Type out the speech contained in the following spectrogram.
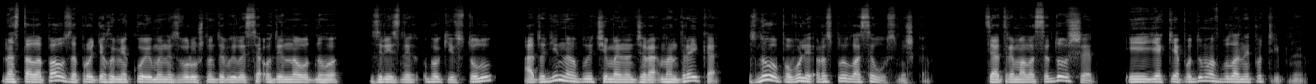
Настала пауза, протягом якої ми незворушно дивилися один на одного з різних боків столу, а тоді на обличчі менеджера Мандрейка знову поволі розпливлася усмішка. Ця трималася довше і, як я подумав, була непотрібною.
